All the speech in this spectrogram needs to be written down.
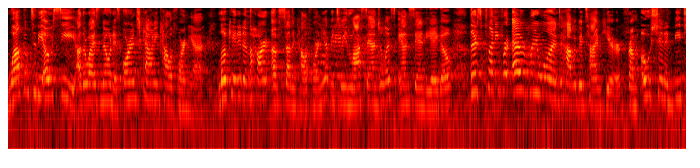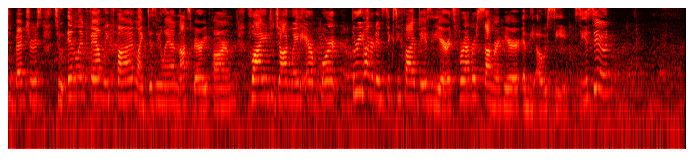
Welcome to the OC, otherwise known as Orange County, California. Located in the heart of Southern California between Los Angeles and San Diego, there's plenty for everyone to have a good time here. From ocean and beach adventures to inland family fun like Disneyland, Knott's Berry Farm, flying to John Wayne Airport, 365 days a year. It's forever summer here in the OC. See you soon.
